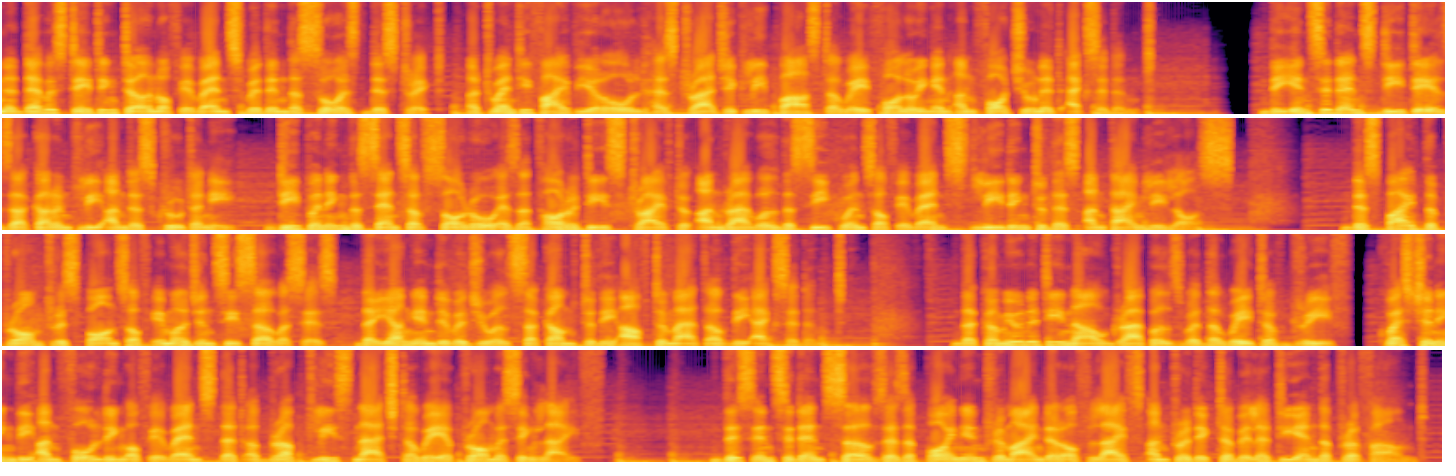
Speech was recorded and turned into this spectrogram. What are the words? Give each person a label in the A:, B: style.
A: In a devastating turn of events within the Soest district, a 25-year-old has tragically passed away following an unfortunate accident. The incident's details are currently under scrutiny, deepening the sense of sorrow as authorities strive to unravel the sequence of events leading to this untimely loss. Despite the prompt response of emergency services, the young individual succumbed to the aftermath of the accident. The community now grapples with the weight of grief, questioning the unfolding of events that abruptly snatched away a promising life. This incident serves as a poignant reminder of life's unpredictability and the profound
